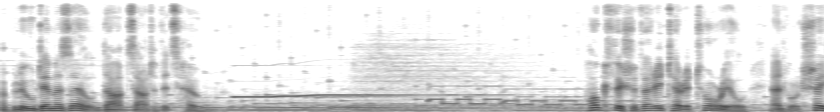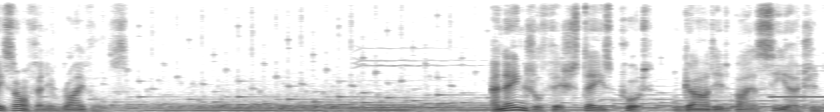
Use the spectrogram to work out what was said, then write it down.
A blue demoiselle darts out of its home. Hogfish are very territorial and will chase off any rivals. An angelfish stays put, guarded by a sea urchin.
